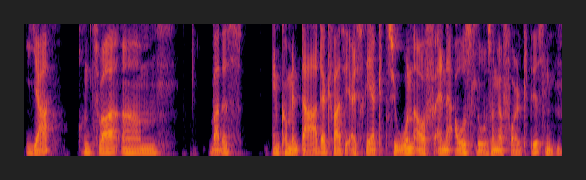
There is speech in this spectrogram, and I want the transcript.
Ja, und zwar ähm, war das ein Kommentar, der quasi als Reaktion auf eine Auslosung erfolgt ist. Und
